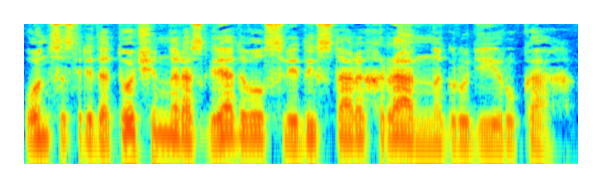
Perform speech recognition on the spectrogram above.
он сосредоточенно разглядывал следы старых ран на груди и руках.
